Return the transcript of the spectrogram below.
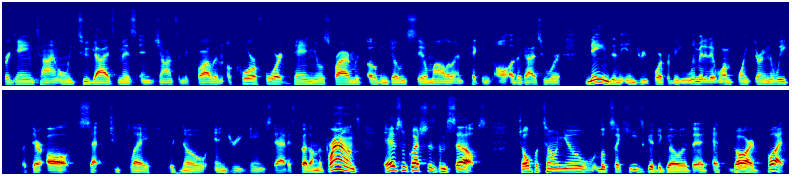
for game time. Only two guys miss in Johnson, McFarland, Okorafor, Daniels, Freiermuth, Ogunjobi, Seumalo, and Pickens. All other guys who were named in the injury report for being limited at one point during the week, but they're all set to play with no injury game status. But on the Browns, they have some questions themselves. Joel Bitonio looks like he's good to go at, at the guard, but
